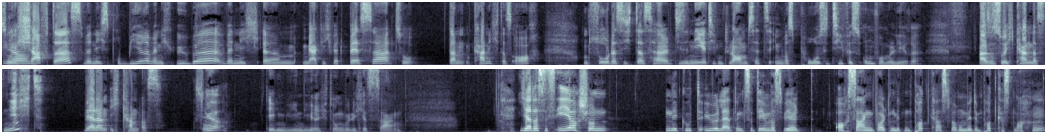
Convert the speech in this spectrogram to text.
So, Ja. ich schaffe das, wenn ich es probiere, wenn ich übe, wenn ich ähm, merke, ich werde besser, so, dann kann ich das auch. Und so, dass ich das halt, diese negativen Glaubenssätze in was Positives umformuliere. Also so, ich kann das nicht, wäre dann, ich kann das. So, Ja. irgendwie in die Richtung, würde ich jetzt sagen. Ja, das ist eh auch schon eine gute Überleitung zu dem, was wir halt auch sagen wollten mit dem Podcast, warum wir den Podcast machen.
